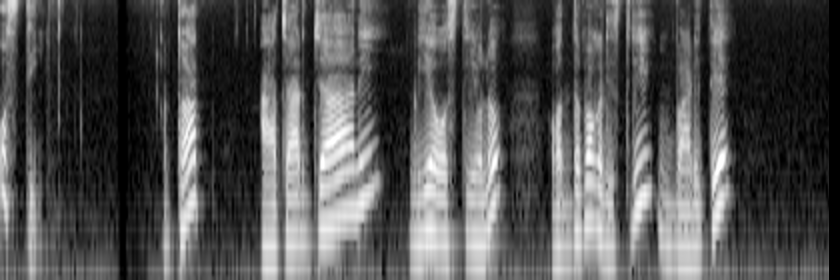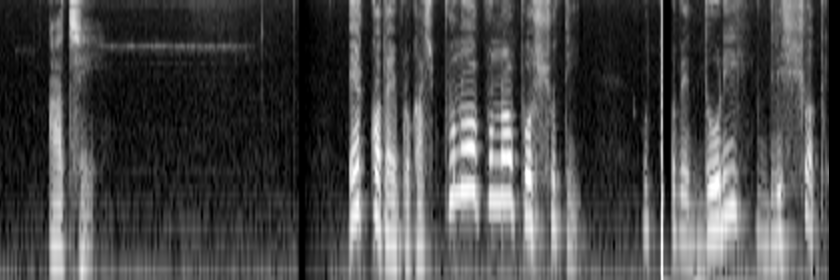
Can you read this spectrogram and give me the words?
অস্তি অর্থাৎ আচার্যানি গৃহে অস্তি হলো অধ্যাপকের স্ত্রী বাড়িতে আছে। এক কথায় প্রকাশ, পুনঃ পুনঃ পশ্যতি উত্তর দড়ি দৃশ্যতে।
